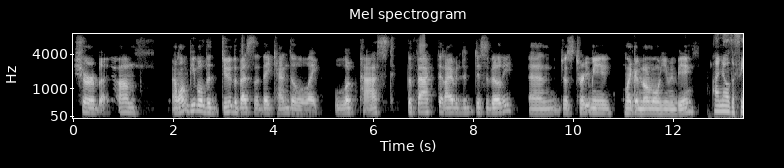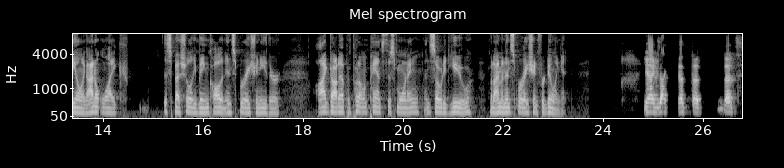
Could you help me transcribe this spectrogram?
sure, but um, I want people to do the best that they can to like look past the fact that I have a d- disability and just treat me like a normal human being. I know the feeling. I don't like, especially being called an inspiration either. I got up and put on pants this morning, and so did you but I'm an inspiration for doing it. Yeah, exactly. That that that's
